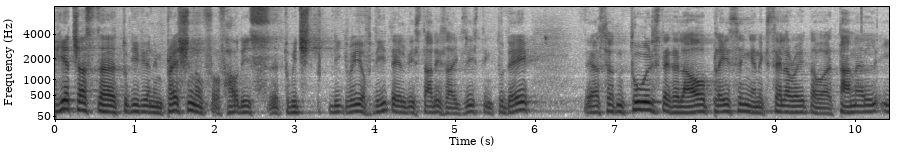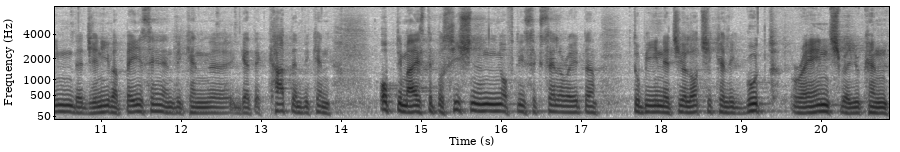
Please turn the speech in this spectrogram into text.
here just uh, to give you an impression of, of how this, uh, to which degree of detail these studies are existing today. There are certain tools that allow placing an accelerator or a tunnel in the Geneva Basin, and we can uh, get a cut and we can optimize the positioning of this accelerator to be in a geologically good range where you can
